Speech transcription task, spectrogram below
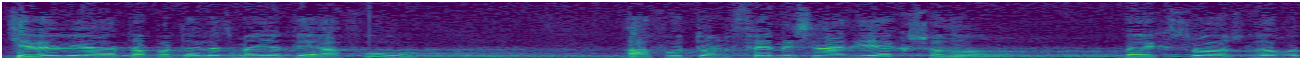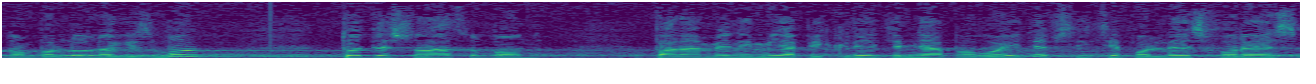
Και βέβαια το αποτέλεσμα είναι ότι αφού αφού τον φέρνει σε ένα διέξοδο ο εχθρός λόγω των πολλών λογισμών τότε στον άνθρωπο παραμένει μια πικρία και μια απογοήτευση και πολλές φορές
